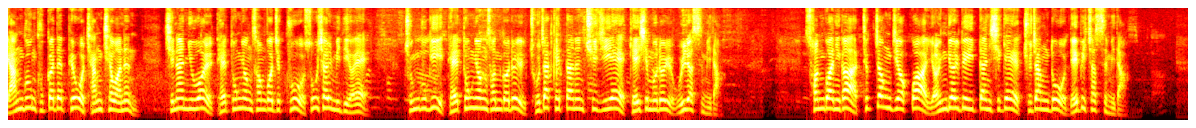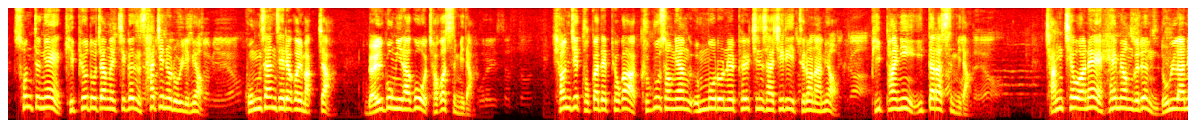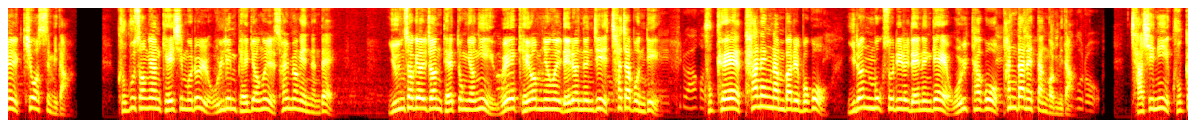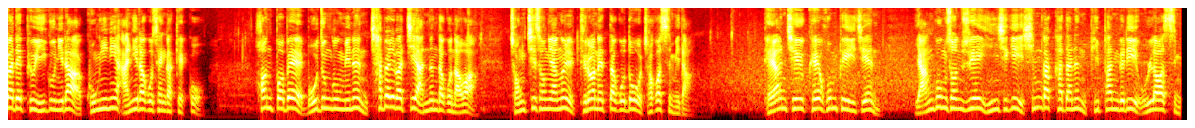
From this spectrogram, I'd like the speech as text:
양궁 국가대표 장채환은 지난 6월 대통령 선거 직후 소셜미디어에 중국이 대통령 선거를 조작했다는 취지의 게시물을 올렸습니다. 선관위가 특정 지역과 연결돼 있다는 식의 주장도 내비쳤습니다. 손등에 기표 도장을 찍은 사진을 올리며 공산 세력을 막자 멸공이라고 적었습니다. 현직 국가대표가 극우 성향 음모론을 펼친 사실이 드러나며 비판이 잇따랐습니다. 장채환의 해명글은 논란을 키웠습니다. 극우 성향 게시물을 올린 배경을 설명했는데 윤석열 전 대통령이 왜 계엄령을 내렸는지 찾아본 뒤 국회의 탄핵 남발을 보고 이런 목소리를 내는 게 옳다고 판단했단 겁니다. 자신이 국가대표 이군이라 공인이 아니라고 생각했고 헌법에 모든 국민은 차별받지 않는다고 나와 정치 성향을 드러냈다고도 적었습니다. 대한체육회 홈페이지엔 양궁 선수의 인식이 심각하다는 비판글이 올라왔습니다.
